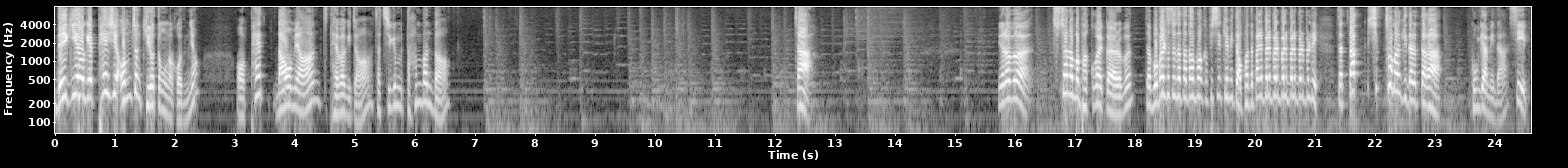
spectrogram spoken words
내 기억에 펫이 엄청 길었던 것 같거든요? 어, 펫 나오면 대박이죠. 자, 지금부터 한 번 더. 자. 여러분, 추천 한번 받고 갈까요, 여러분? 자, 모바일 서치에서 따다bank PC 캠 밑에 어퍼드 빨리 빨리 빨리 빨리 빨리 빨리 빨리. 자, 딱 10초만 기다렸다가 공개합니다. 10,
